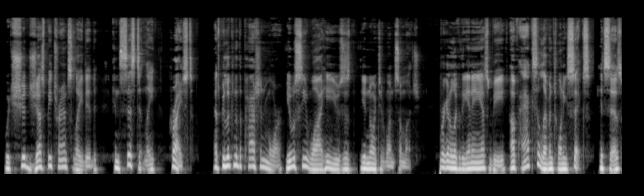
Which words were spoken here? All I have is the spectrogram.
which should just be translated consistently Christ. As we look into the Passion more, you will see why he uses the Anointed One so much. We're going to look at the NASB of Acts 11:26. It says,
